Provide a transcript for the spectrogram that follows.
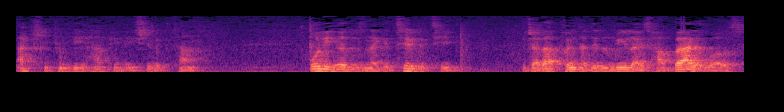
actually can be happy in Yeshiva Tana. All he heard was negativity, which at that point I didn't realize how bad it was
